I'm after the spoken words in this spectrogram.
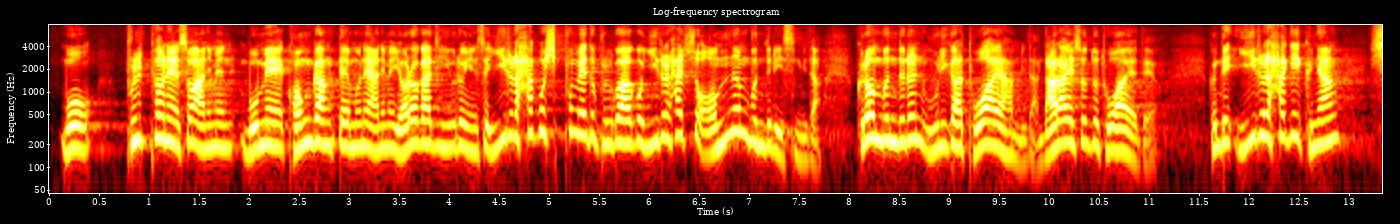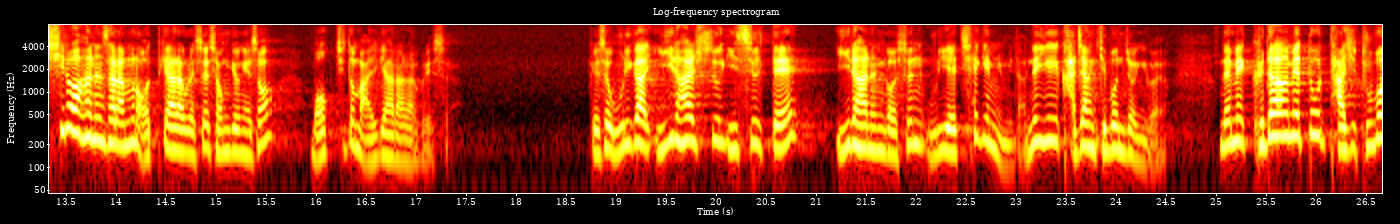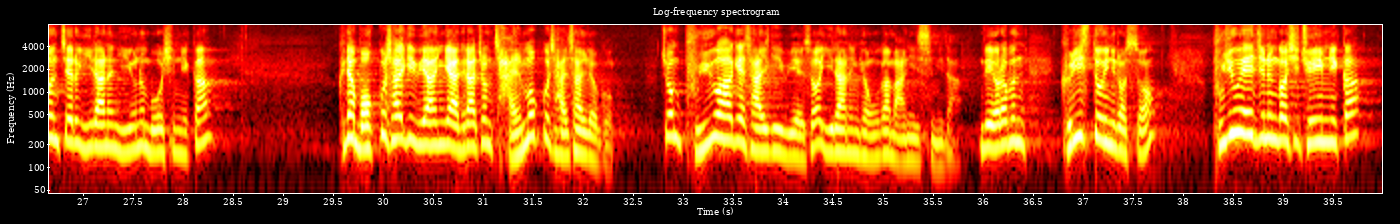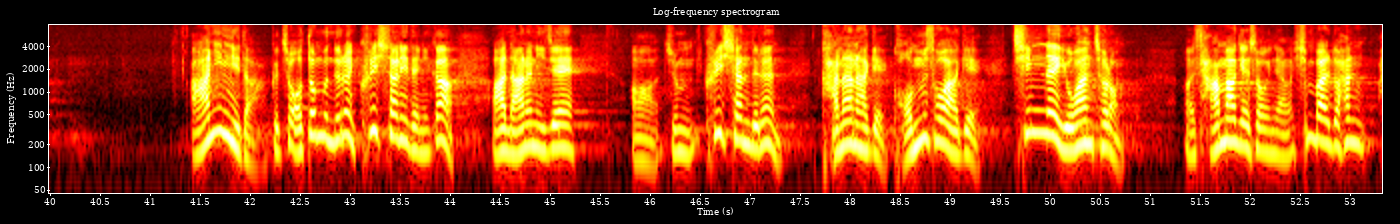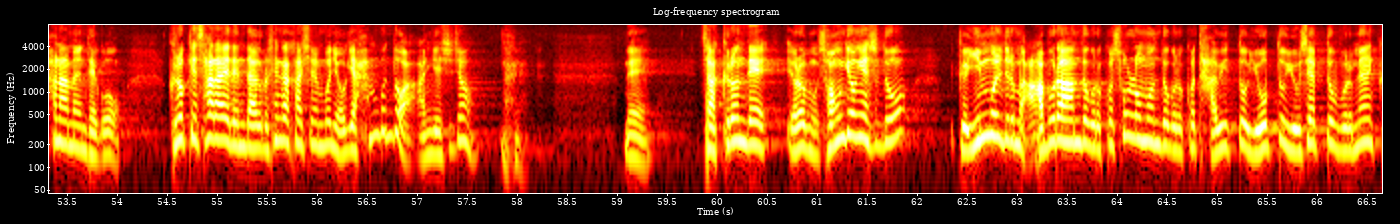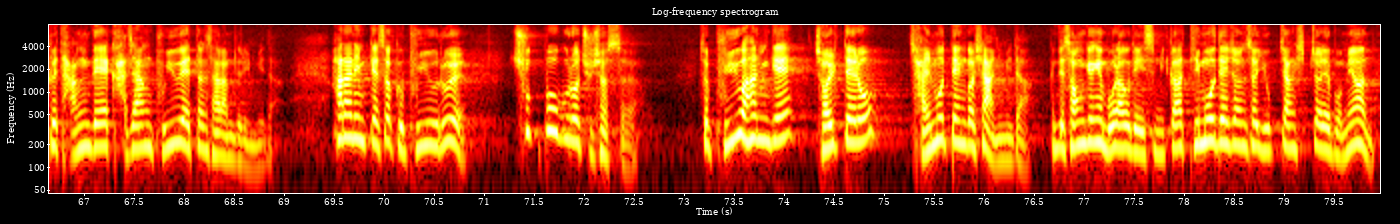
뭐 불편해서 아니면 몸의 건강 때문에 아니면 여러 가지 이유로 인해서 일을 하고 싶음에도 불구하고 일을 할 수 없는 분들이 있습니다. 그런 분들은 우리가 도와야 합니다. 나라에서도 도와야 돼요. 근데 일을 하기 그냥 싫어하는 사람은 어떻게 하라고 그랬어요? 성경에서 먹지도 말게 하라고 했어요. 그래서 우리가 일할 수 있을 때 일하는 것은 우리의 책임입니다. 근데 이게 가장 기본적인 거예요. 그다음에 그 다음에 또 다시 두 번째로 일하는 이유는 무엇입니까? 그냥 먹고 살기 위한 게 아니라 좀 잘 먹고 잘 살려고 좀 부유하게 살기 위해서 일하는 경우가 많이 있습니다. 근데 여러분 그리스도인으로서 부유해지는 것이 죄입니까? 아닙니다. 그렇죠? 어떤 분들은 크리스찬이 되니까 아 나는 이제 어, 좀 크리스찬들은 가난하게 검소하게 침례 요한처럼 어, 사막에서 그냥 신발도 한 하나면 되고 그렇게 살아야 된다고 생각하시는 분 여기 한 분도 안 계시죠? 네. 자 그런데 여러분 성경에서도 그 인물들은 아브라함도 그렇고 솔로몬도 그렇고 다윗도 욥도 요셉도 부르면 그 당대에 가장 부유했던 사람들입니다. 하나님께서 그 부유를 축복으로 주셨어요. 그래서 부유한 게 절대로 잘못된 것이 아닙니다. 근데 성경에 뭐라고 되어 있습니까? 디모데전서 6장 10절에 보면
